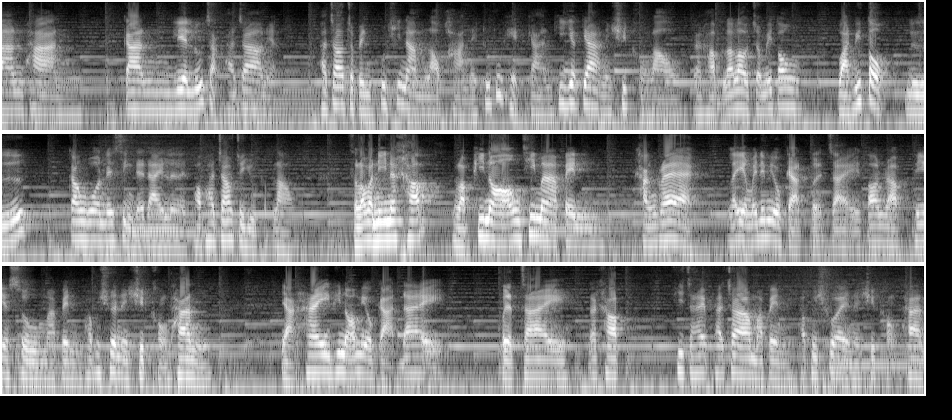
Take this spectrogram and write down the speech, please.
ารณ์ ผ่านการเรียนรู้จากพระเจ้าเนี่ย ระเจ้าจะเป็นผู้ที่นำเราผ่านในทุกๆ เหตุการณ์ที่ยากๆในชีวิตของเรานะครับ แล้วเราจะไม่ต้องหวาดวิตกหรือกังวลในสิ่งใด ๆ เลย เพราะพระเจ้าจะอยู่กับเราสำหรับวันนี้นะครับสำหรับพี่น้องที่มาเป็นครั้งแรก และยังไม่ได้มีโอกาสเปิดใจต้อนรับพระเยซูมาเป็นพระผู้ช่วยในชีวิตของท่าน อยากให้พี่น้องมีโอกาสได้เปิดใจนะครับ ที่จะให้พระเจ้ามาเป็นพระผู้ช่วยในชีวิตของท่าน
